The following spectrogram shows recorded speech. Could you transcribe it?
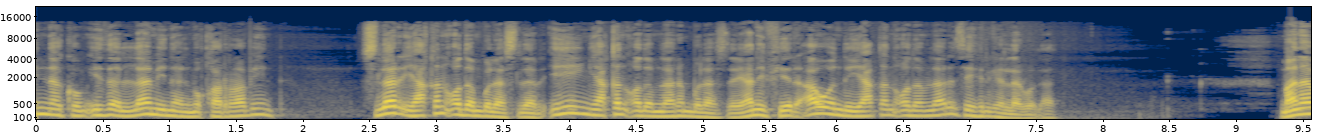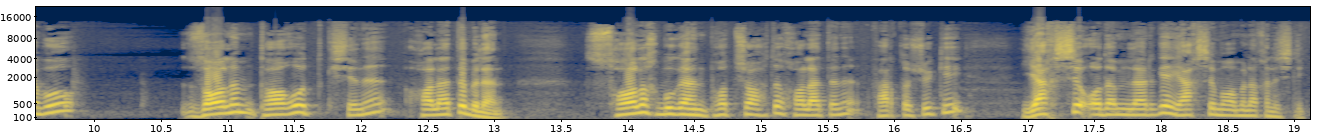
innakum laminal muqarrabin. Sizlar yaqin odam bo'lasizlar eng yaqin odamlarim bo'lasizlar. Ya'ni fir'avnni yaqin odamlari sehrgarlar bo'ladi. Mana bu zolim tog'ut kishini holati bilan solih bo'lgan podshohni holatini farqi shuki yaxshi odamlarga yaxshi muomala qilishlik.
